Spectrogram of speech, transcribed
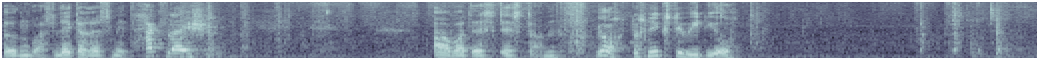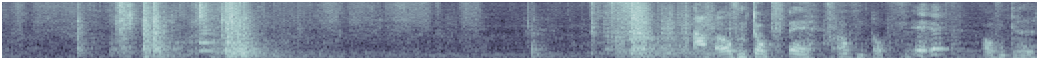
Irgendwas Leckeres mit Hackfleisch. Aber das ist dann ja das nächste Video. Ab auf den Topf, äh, auf den Topf, auf den Grill.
